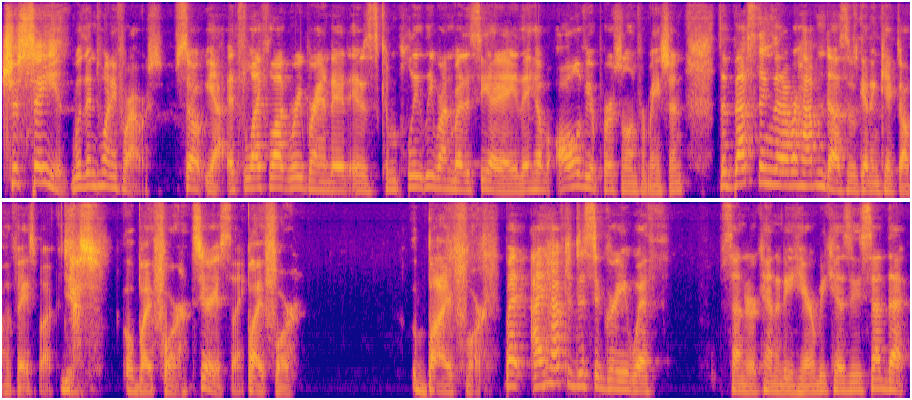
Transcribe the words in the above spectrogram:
Just saying. within 24 hours. So yeah, it's LifeLog rebranded. It is completely run by the CIA. They have all of your personal information. The best thing that ever happened to us was getting kicked off of Facebook. Yes. Oh, by far. Seriously. By far. By far. But I have to disagree with Senator Kennedy here because he said that,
